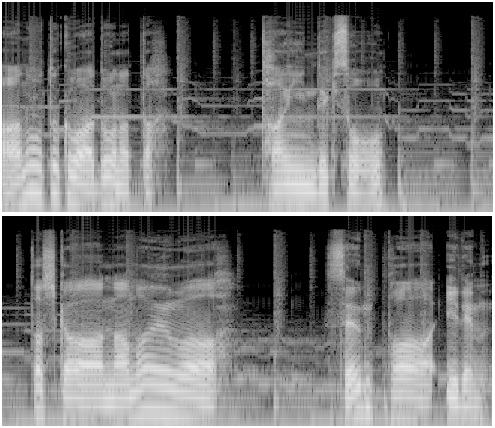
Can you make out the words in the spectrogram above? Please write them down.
あの男はどうなった？退院できそう？確か名前はセンパーイデム。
